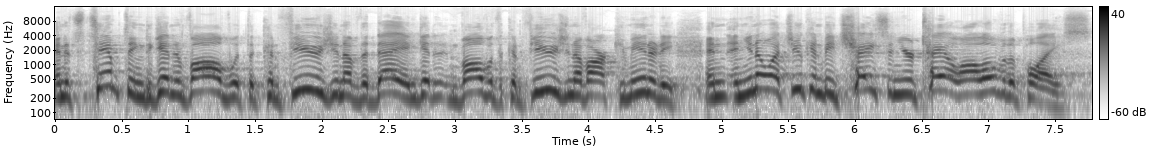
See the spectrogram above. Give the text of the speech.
and it's tempting to get involved with the confusion of the day and get involved with the confusion of our community. And, and you know what? You can be chasing your tail all over the place.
